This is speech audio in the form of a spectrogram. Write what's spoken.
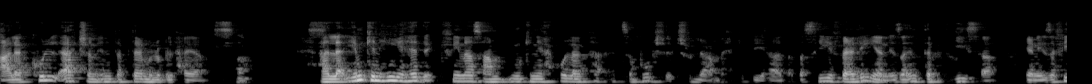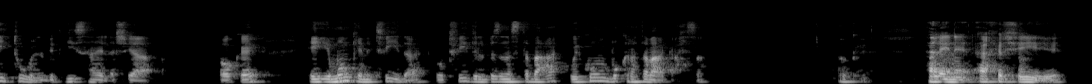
على كل اكشن أنت بتعمله بالحياة. صح. هلأ يمكن هي هيدك في ناس عم يمكن يحكوا لك it's bullshit شو اللي عم بحكي فيه هذا؟ بس هي فعليا إذا أنت بتقيسها يعني إذا في tool بتقيس هاي الأشياء أوكي؟ هي ممكن تفيدك وتفيد ال business تبعك ويكون بكرة تبعك أحسن. أوكي. هلا يعني آخر شيء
